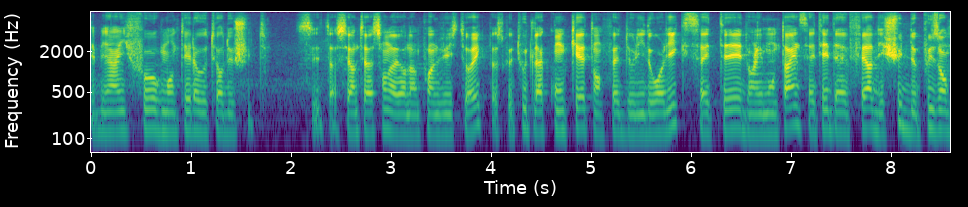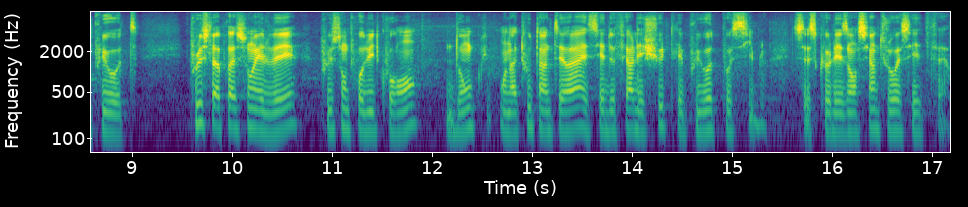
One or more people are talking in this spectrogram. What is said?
eh bien, il faut augmenter la hauteur de chute. C'est assez intéressant d'ailleurs d'un point de vue historique parce que toute la conquête en fait de l'hydraulique, ça a été dans les montagnes, ça a été de faire des chutes de plus en plus hautes. Plus la pression est élevée, plus on produit de courant, donc on a tout intérêt à essayer de faire les chutes les plus hautes possibles. C'est ce que les anciens toujours essayé de faire.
